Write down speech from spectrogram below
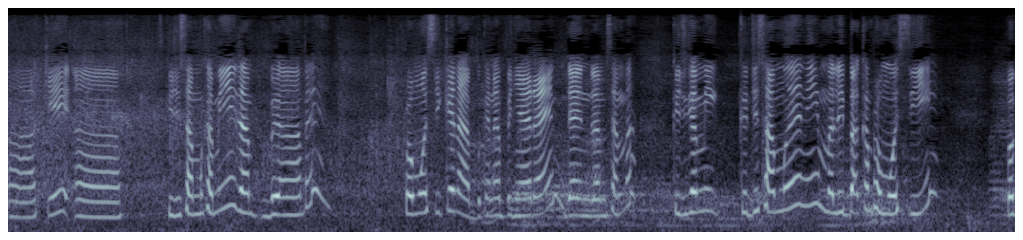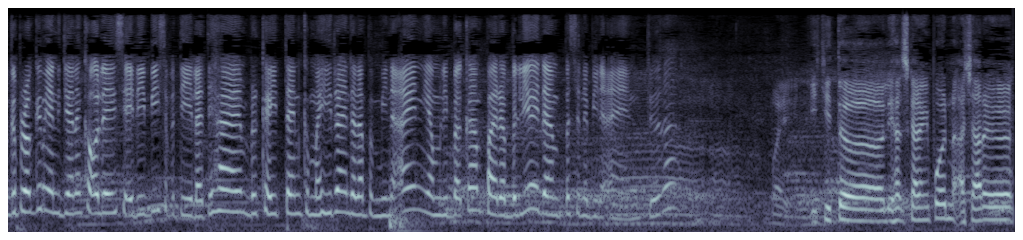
Uh, Okey, uh, kerjasama kami ni dalam uh, apa ni? promosikan lah berkenaan penyiaran dan dalam sama kerja kami kerjasama ni melibatkan promosi program-program yang dijalankan oleh CIDB seperti latihan berkaitan kemahiran dalam pembinaan yang melibatkan para belia dan peserta binaan. Itulah. Baik, kita lihat sekarang pun acara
